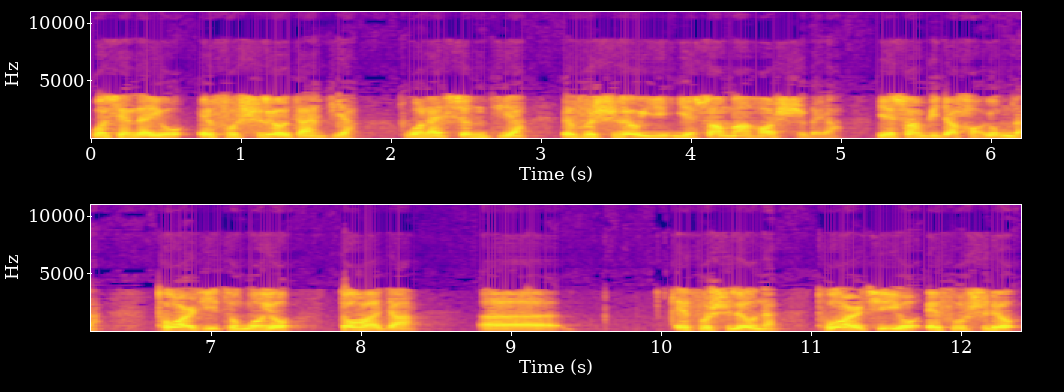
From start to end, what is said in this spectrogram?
我现在有 F 十六战机啊，我来升级啊！F 十六也也算蛮好使的呀，也算比较好用的。土耳其总共有多少架呃 F 十六呢？土耳其有 F 十六，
